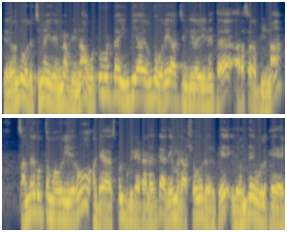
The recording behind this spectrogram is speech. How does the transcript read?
இதுல வந்து ஒரு சின்ன இது என்ன அப்படின்னா ஒட்டுமொத்த இந்தியாவை வந்து ஒரே ஆட்சியின் கீழே இணைத்த அரசர் அப்படின்னா சந்திரகுப்த மௌரியரும் டே- ஸ்கூல் புக் டேட்டாவில் இருக்கு. அதே மாதிரி அசோகர் இருக்கு. இது வந்து உங்களுக்கு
